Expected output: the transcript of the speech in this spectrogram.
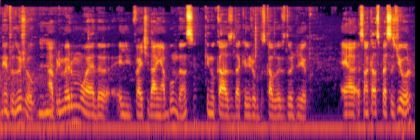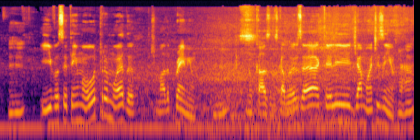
dentro do jogo. Uhum. A primeira moeda ele vai te dar em abundância, que no caso daquele jogo dos Cavaleiros do Zodíaco é são aquelas peças de ouro. Uhum, E você tem uma outra moeda chamada Premium. uhum, No caso dos Cavaleiros é aquele diamantezinho. aham.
